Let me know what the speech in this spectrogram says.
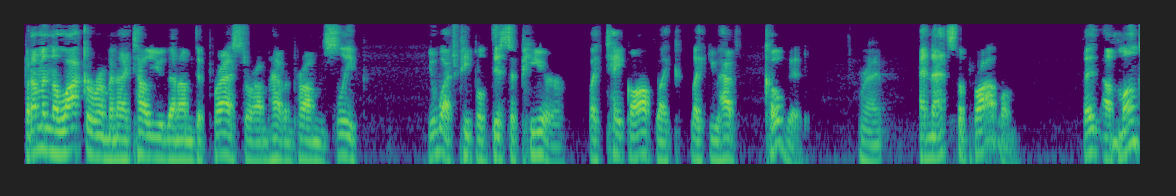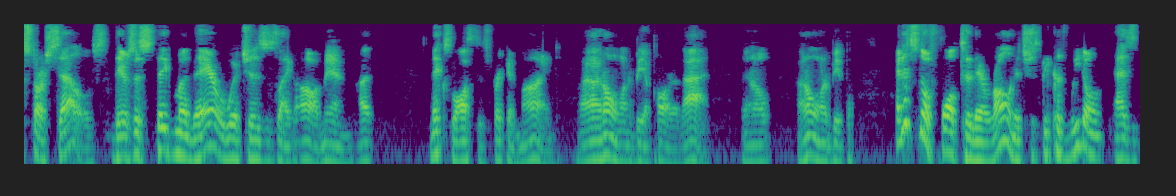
but i'm in the locker room and i tell you that i'm depressed or i'm having problems sleep you watch people disappear like take off like like you have COVID, Right. and that's the problem. That amongst ourselves, there's a stigma there, which is like, oh man, I, Nick's lost his freaking mind. I don't want to be a part of that. You know, I don't want to be. A, and it's no fault to their own. It's just because we don't, as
